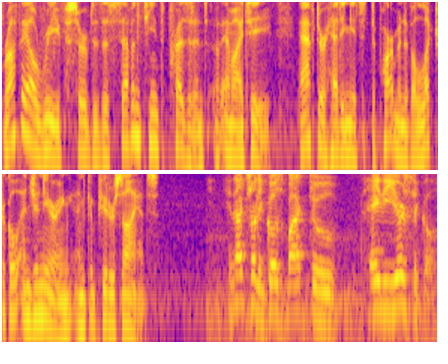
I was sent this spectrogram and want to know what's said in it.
Rafael Reif served as the 17th president of MIT after heading its Department of Electrical Engineering and Computer Science. It actually goes back to 80 years ago.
